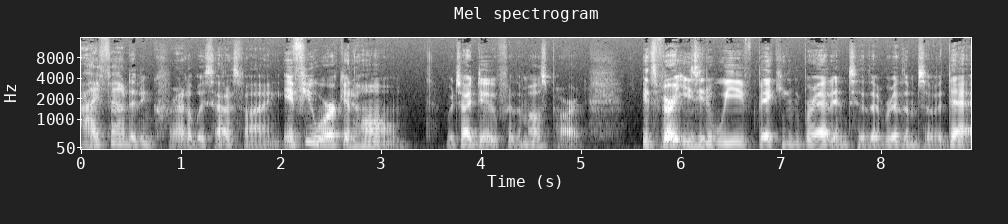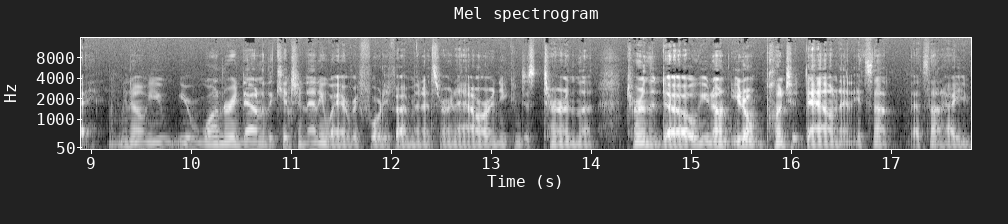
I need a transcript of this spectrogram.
I found it incredibly satisfying. If you work at home, which I do for the most part, it's very easy to weave baking bread into the rhythms of a day. You know, you, you're wandering down to the kitchen anyway every 45 minutes or an hour, and you can just turn the turn the dough. You don't you don't punch it down, and it's not that's not how you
